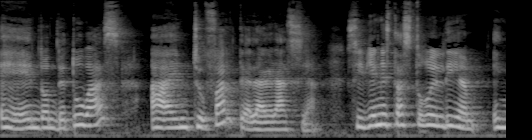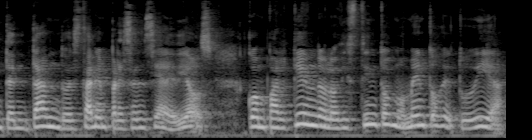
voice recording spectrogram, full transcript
eh, en donde tú vas a enchufarte a la gracia. Si bien estás todo el día intentando estar en presencia de Dios, compartiendo los distintos momentos de tu día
